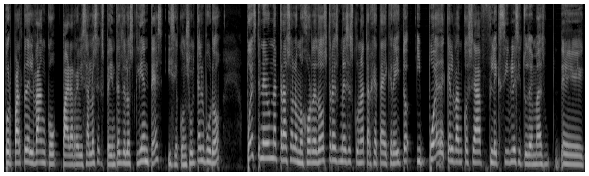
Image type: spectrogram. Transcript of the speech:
por parte del banco para revisar los expedientes de los clientes y se consulta el buro, puedes tener un atraso a lo mejor de dos, tres meses con una tarjeta de crédito y puede que el banco sea flexible si demás, eh,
